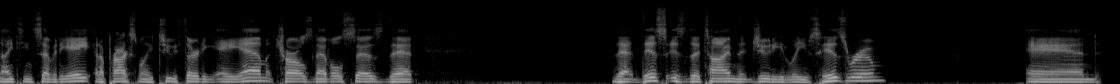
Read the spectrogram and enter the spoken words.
1978, at approximately 2:30 a.m., Charles Neville says that that this is the time that Judy leaves his room and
